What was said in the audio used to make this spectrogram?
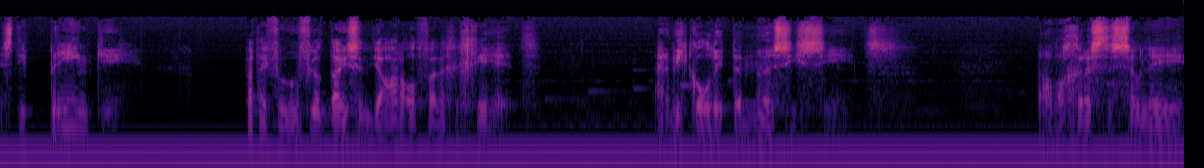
Dis die prentjie wat hy vir hoeveel duisend jaar al vir hulle gegee het. And we call it the mercy seat. Daar waar Christus sou lê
